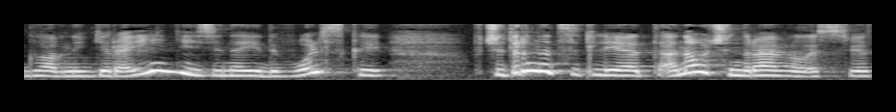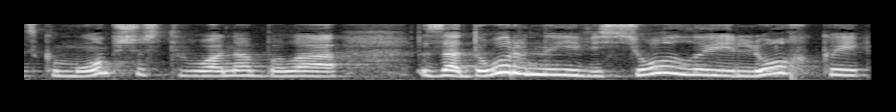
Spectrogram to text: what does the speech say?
главной героини Зинаиды Вольской, в 14 лет она очень нравилась светскому обществу, она была задорной, веселой, легкой,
